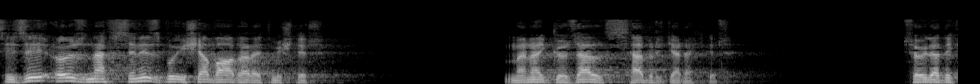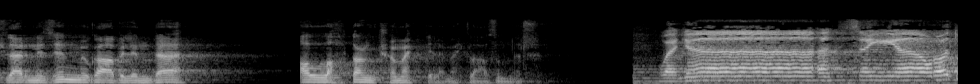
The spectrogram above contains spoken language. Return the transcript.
sizi öz nəfsiniz bu işə vadar etmişdir. Mənə gözəl səbr gərəkdir. Söylədiklərinizin müqabilində Allahdan kömək diləmək lazımdır. وجاءت سيارة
